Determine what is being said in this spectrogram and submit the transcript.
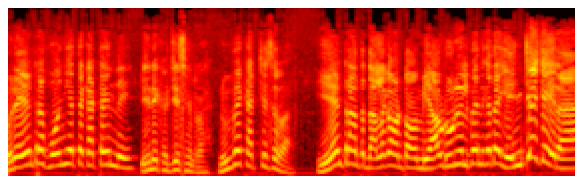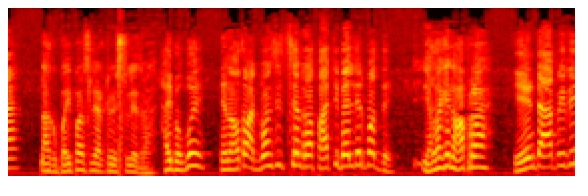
ఒరే ఏంట్రా ఫోన్ చేస్తే కట్ అయింది? నేనే కట్ చేశాను రా నువ్వే కట్ చేసావా? ఏంట్రా అంత డల్గా ఉంటావు? మీ ఆవిడ ఊరు వెళ్ళిపోయింది కదా ఎంజాయ్ చేయరా? నాకు బైపాస్ లేటం ఇష్టం లేదురా. హై బాబోయ్ నేను అవతల అడ్వాన్స్ ఇచ్చాను రా పార్టీ బయలుదేరిపోద్ది. ఎలాగైనా ఆపరా. ఏంటి ఆపిది?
